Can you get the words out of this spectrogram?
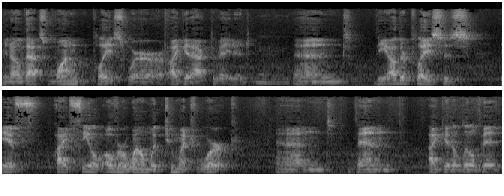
You know, that's one place where I get activated. Mm-hmm. And the other place is if I feel overwhelmed with too much work, and then I get a little bit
